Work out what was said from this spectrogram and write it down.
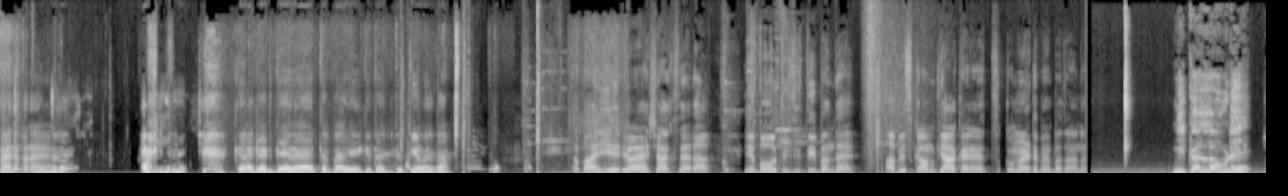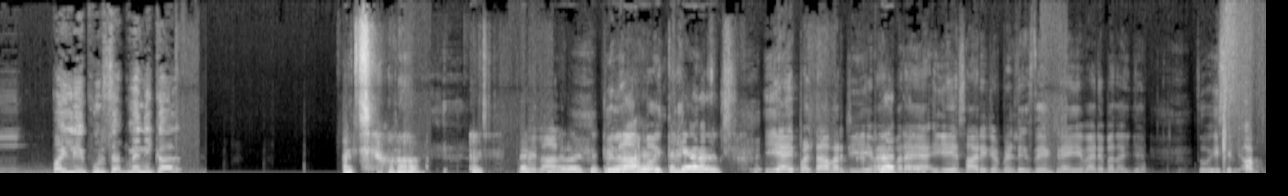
मैंने बनाया है। क्रेडिट दे मैं तो पहले की तो जुती भाई ये जो है शख्स है ना ये बहुत ही जिद्दी बंदा है। अब इसका हम क्या करें कमेंट में बताना। निकल लौड़े पहली फुर्सत में निकल. अच्छा. अच्छा, तो तू ये आईफल टावर जी ये मैंने बनाया ये सारी जो बिल्डिंग्स देख रहे हैं ये मैंने बनाई है। तो इसलिए अब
